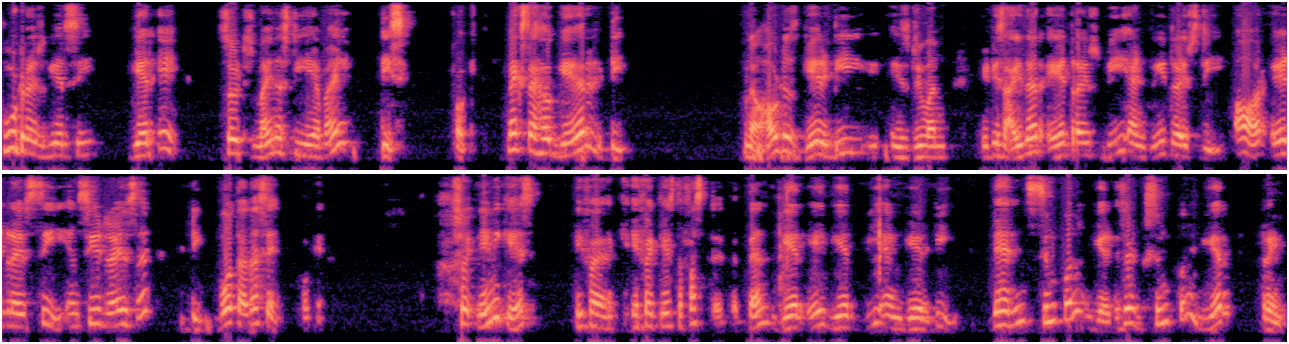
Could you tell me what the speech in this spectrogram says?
who drives gear C? Gear A. So it's minus TA by TC. Okay. Next, I have gear D. Now, how does gear D is driven? It is either A drives B and B drives D, or A drives C and C drives D. Both are the same. Okay. So in any case, if I if I case the first, then gear A, gear B, and gear D, they are in simple gear. It's a simple gear train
